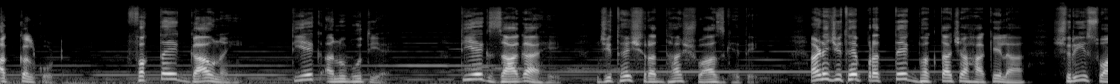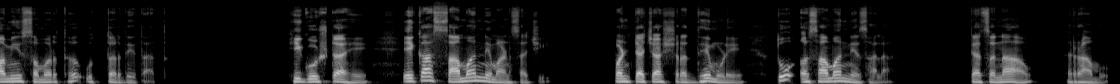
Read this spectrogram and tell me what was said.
अक्कलकोट. फक्त एक गाव नाही ती एक अनुभूती आहे. ती एक जागा आहे जिथे श्रद्धा श्वास घेते आणि जिथे प्रत्येक भक्ताच्या हाकेला श्री स्वामी समर्थ उत्तर देतात. ही गोष्ट आहे एका सामान्य माणसाची पण त्याच्या श्रद्धेमुळे तो असामान्य झाला. त्याचं नाव रामू.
